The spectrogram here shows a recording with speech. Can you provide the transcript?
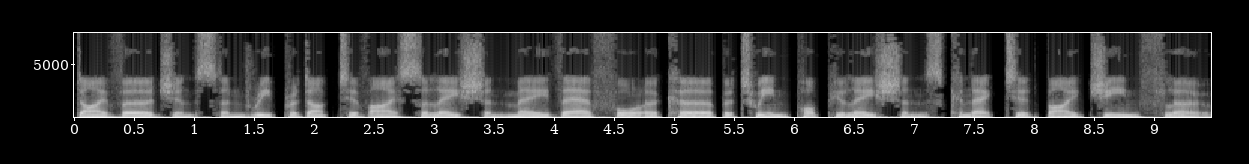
divergence and reproductive isolation may therefore occur between populations connected by gene flow.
